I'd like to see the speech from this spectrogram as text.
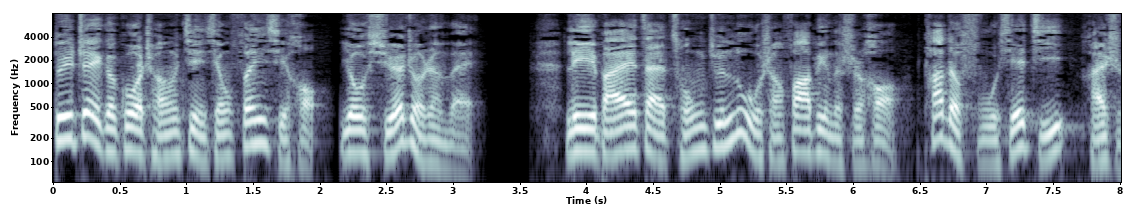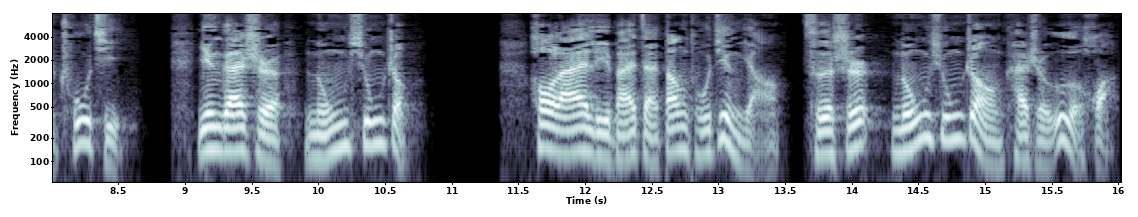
对这个过程进行分析后，有学者认为。李白在从军路上发病的时候，他的腹邪疾还是初期，应该是脓胸症。后来李白在当涂静养，此时脓胸症开始恶化，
